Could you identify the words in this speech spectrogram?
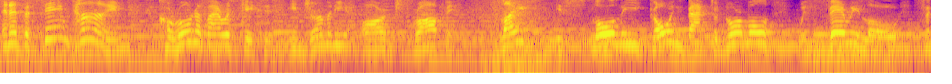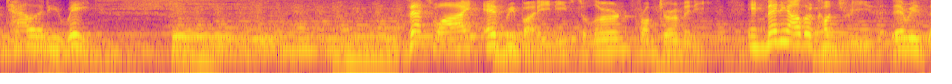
And at the same time, coronavirus cases in Germany are dropping. Life is slowly going back to normal with very low fatality rates. That's why everybody needs to learn from Germany. In many other countries, there is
